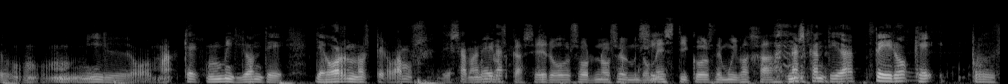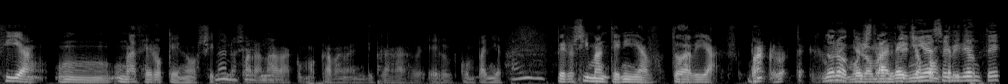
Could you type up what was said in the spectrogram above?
un, mil o más, que un millón de, de, hornos, pero vamos, de esa manera. Hornos caseros, hornos eh, domésticos de muy baja. Una cantidad, pero que producían un, acero que no sirvió para nada, como acaba de indicar el compañero. Pero sí mantenía todavía. no, no, que lo mantenía es evidente.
